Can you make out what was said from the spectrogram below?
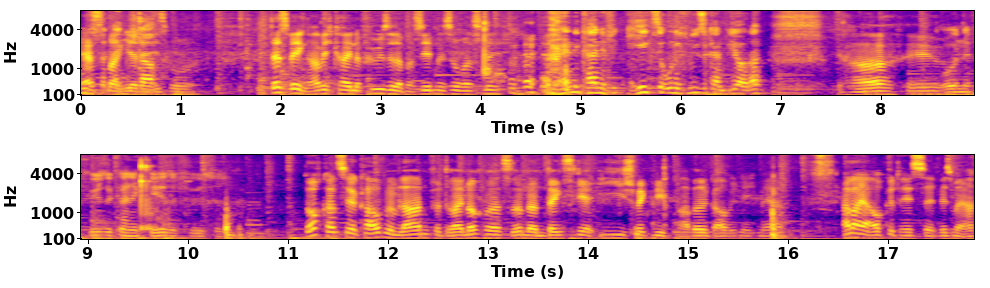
Erstmal hier. Deswegen habe ich keine Füße, da passiert mir sowas nicht. Ohne Hände keine Kekse, ohne Füße kein Bier, oder? Ja, ey. Ohne Füße keine Käsefüße. Doch, kannst du ja kaufen im Laden für drei noch was und dann denkst du dir, i, schmeckt wie Bubble, kaufe ich nicht mehr. Aber ja auch getestet, wissen wir ja.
